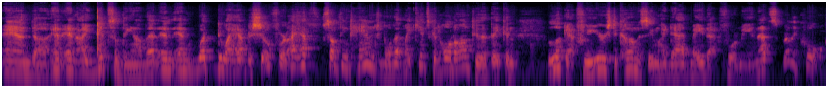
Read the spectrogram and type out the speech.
And, uh, and, and I get something out of that. And, and what do I have to show for it? I have something tangible that my kids can hold on to, that they can look at for years to come and say, my dad made that for me. And that's really cool.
